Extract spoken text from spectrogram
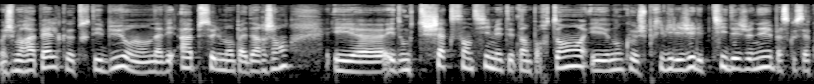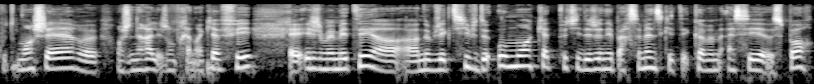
Moi, je me rappelle que tout début, on n'avait absolument pas d'argent. Euh, et, donc, chaque centime était important. Et donc, je privilégiais les petits déjeuners parce que ça coûte moins cher. Euh, en général, les gens prennent un café. Et, je me mettais à, un objectif de au moins quatre petits déjeuners par semaine, ce qui était quand même assez sport.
